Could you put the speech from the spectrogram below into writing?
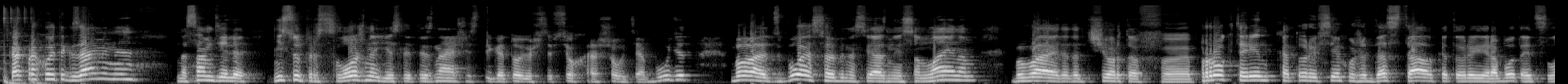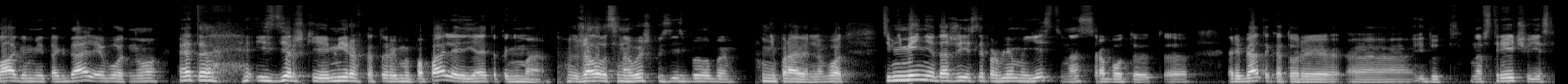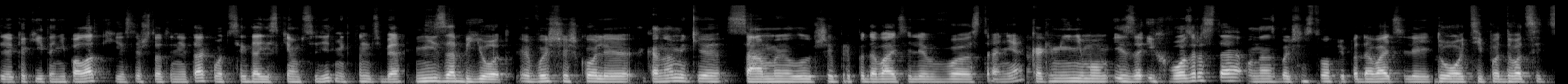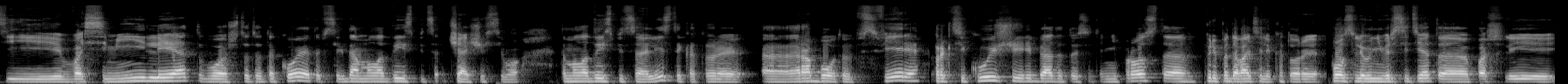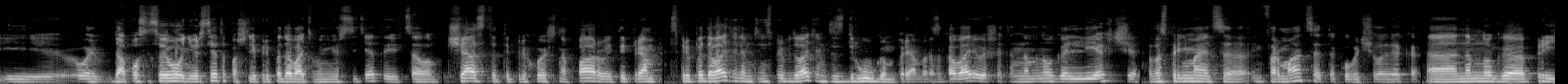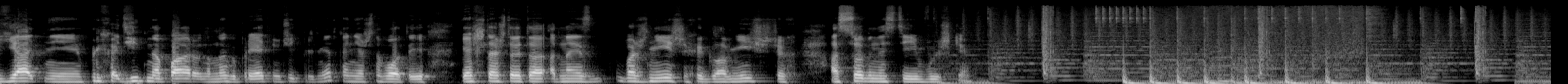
Как проходят экзамены? На самом деле не супер сложно, если ты знаешь, если ты готовишься, все хорошо у тебя будет. Бывают сбои, особенно связанные с онлайном. Бывает этот чертов э, прокторинг, который всех уже достал, который работает с лагами и так далее. Вот. Но это издержки мира, в который мы попали, я это понимаю. Жаловаться на вышку здесь было бы неправильно. Вот. Тем не менее, даже если проблемы есть, у нас работают э, ребята, которые э, идут навстречу, если какие-то неполадки, если что-то не так, вот всегда есть с кем обсудить, никто на тебя не забьет. В высшей школе экономики самые лучшие преподаватели в стране, как минимум из-за их возраста. У нас большинство преподавателей до типа 28 лет, вот что-то такое. Это всегда молодые специалисты, чаще всего. Это молодые специалисты, которые э, работают в сфере, практикующие ребята, то есть это не просто преподаватели, которые после университета пошли и... Ой, да, после своего университета пошли преподавать в университет, и в целом часто ты приходишь на пару, и ты прям с преподавателем, ты не с преподавателем, ты с другом прям разговариваешь, это намного легче воспринимается информация от такого человека, э, намного приятнее приходить на пару, намного приятнее учить предмет, конечно, вот, и я считаю, что это одна из важнейших и главнейших особенностей вышки.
